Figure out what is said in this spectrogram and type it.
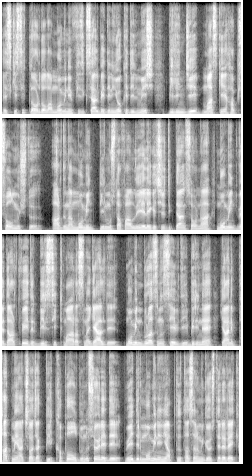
Eski Sith Lord olan Momi'nin fiziksel bedeni yok edilmiş, bilinci maskeye hapis olmuştu. Ardından Momin bir Mustafa'lıyı ele geçirdikten sonra Momin ve Darth Vader bir Sith mağarasına geldi. Momin burasının sevdiği birine yani Padme'ye açılacak bir kapı olduğunu söyledi. Vader Momin'in yaptığı tasarımı göstererek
